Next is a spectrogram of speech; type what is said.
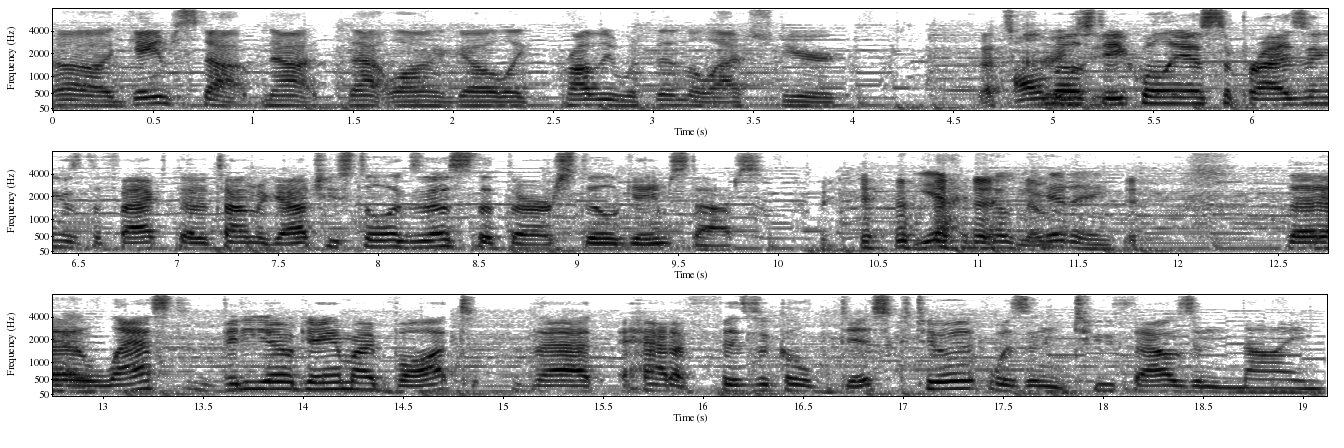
uh, GameStop not that long ago, like probably within the last year. That's Almost equally as surprising is the fact that a Tamagotchi still exists, that there are still GameStops. Yeah, no, No. kidding. The Yeah. last video game I bought that had a physical disc to it was in 2009.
